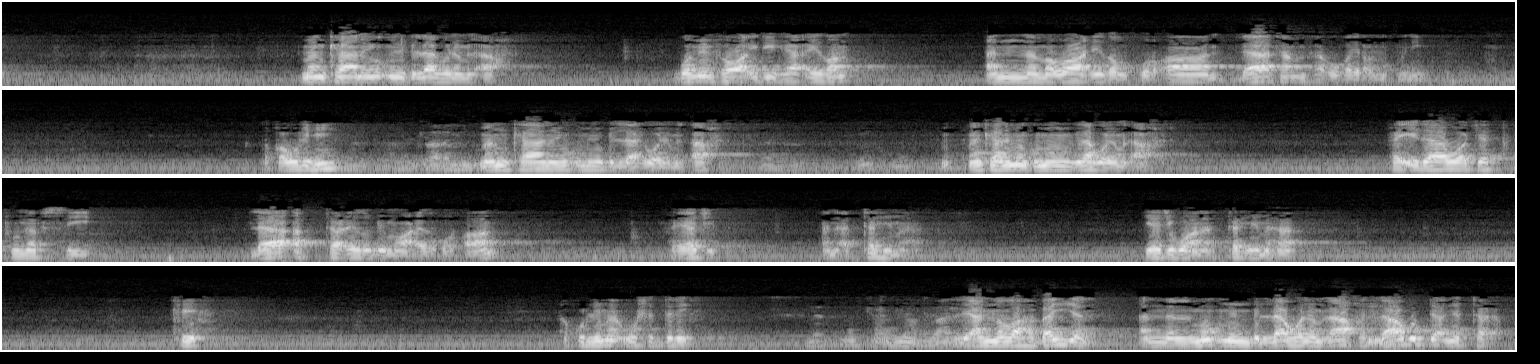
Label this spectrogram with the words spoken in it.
من كان يؤمن بالله واليوم الآخر. ومن فوائدها أيضا أن مواعظ القرآن لا تنفع غير المؤمنين. لقوله من كان يؤمن بالله واليوم الآخر. من كان منكم يؤمن بالله واليوم الآخر. فإذا وجدت نفسي لا أتعظ بمواعظ القرآن فيجب أن أتهمها. يجب أن أتهمها. كيف؟ أقول لما وش الدليل؟ لأن الله بين أن المؤمن بالله واليوم الآخر لا بد أن يتعظ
